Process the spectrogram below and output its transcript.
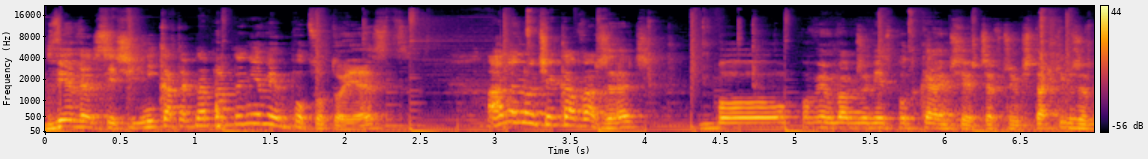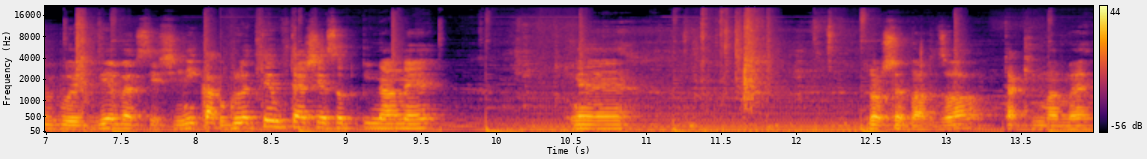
dwie wersje silnika, tak naprawdę nie wiem po co to jest, ale no ciekawa rzecz, bo powiem wam, że nie spotkałem się jeszcze w czymś takim, żeby były dwie wersje silnika. W ogóle tył też jest odpinany. E, proszę bardzo, taki mamy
